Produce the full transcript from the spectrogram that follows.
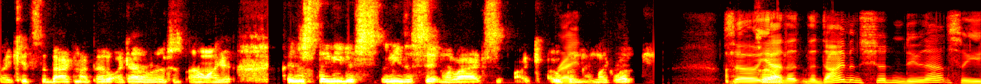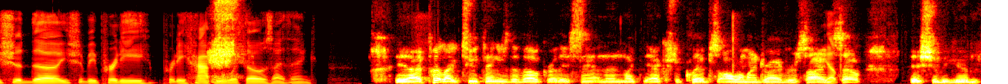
like hits the back of my pedal. Like I don't know, just I don't like it. They just they need to they need to sit and relax, like open Right. and like let. So, So- yeah, the the diamonds shouldn't do that. So you should uh you should be pretty pretty happy with those, I think. Yeah, I put like two things the Velcro they sent, and then like the extra clips all on my driver's side, Yep. so it should be good.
